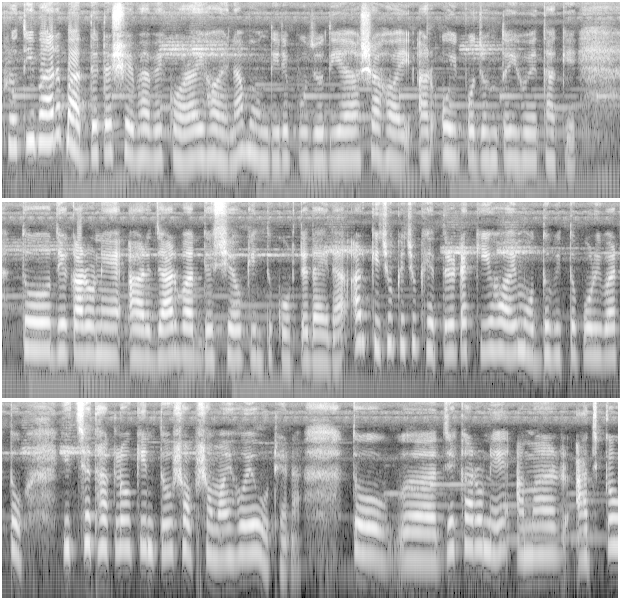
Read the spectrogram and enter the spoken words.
প্রতিবার বার্থডেটা সেভাবে করাই হয় না, মন্দিরে পুজো দিয়ে আসা হয় আর ওই পর্যন্তই হয়ে থাকে। তো যে কারণে আর যার বার্থডে সেও কিন্তু করতে দেয় না। আর কিছু কিছু ক্ষেত্রেটা কি হয়, মধ্যবিত্ত পরিবার তো ইচ্ছে থাকলেও কিন্তু সব সময় হয়ে ওঠে না। তো যে কারণে আমার আজকেও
